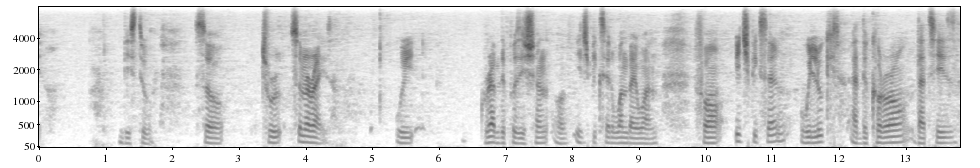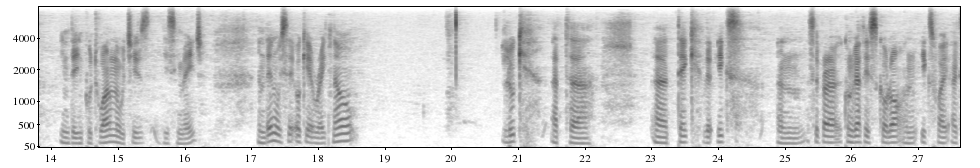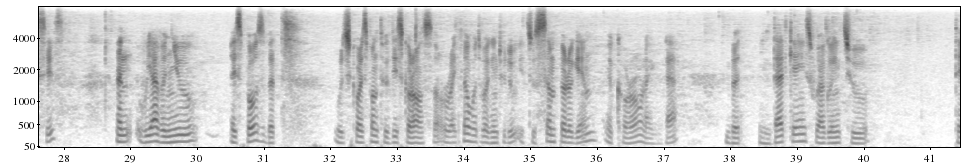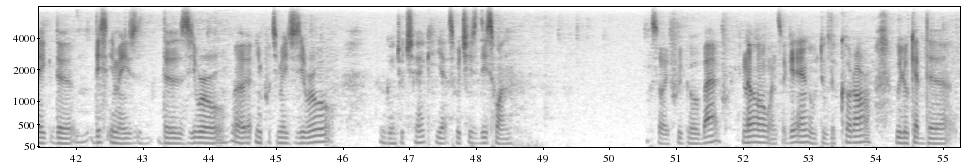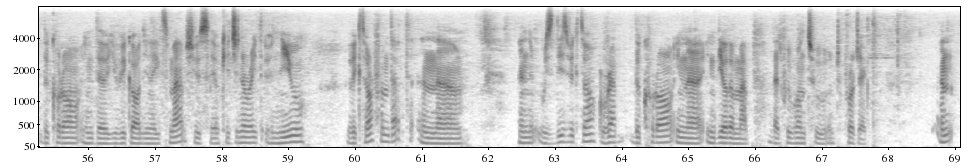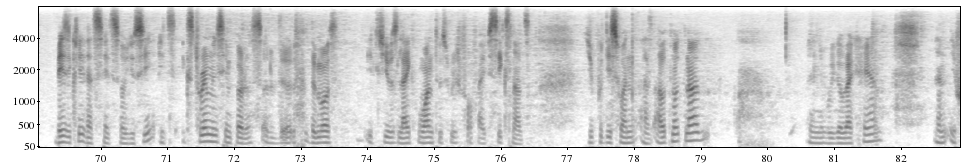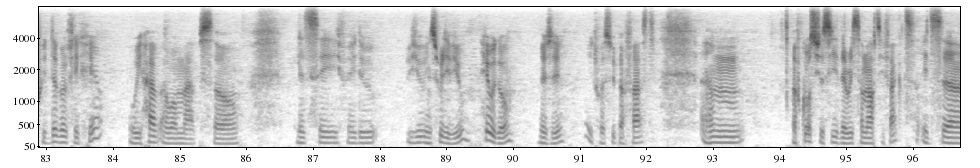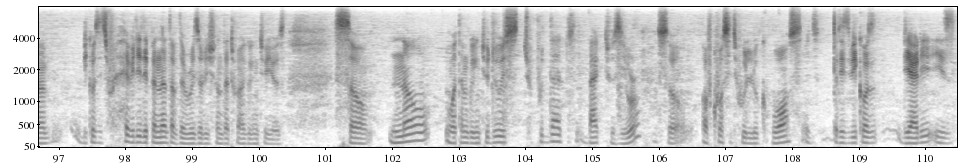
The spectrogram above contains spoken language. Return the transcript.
these two. So to summarize we grab the position of each pixel one by one. For each pixel we look at the color that is in the input one which is this image. And then we say okay right now look at uh, uh, take the x and separate convert its color on xy axis. And we have a new expose but which correspond to this color. So right now what we're going to do is to sample again a color like that. But in that case we are going to take the this image the zero uh, input image zero. I'm going to check yes which is this one. So if we go back now once again we took the color. We look at the the color in the UV coordinates maps you say okay generate a new vector from that. And uh, and with this vector grab the color in uh, in the other map that we want to to project. And basically that's it. So you see it's extremely simple. So the the most it use like one two three four five six nodes. You put this one as output node. And we go back here. And if we double click here we have our map. So let's say if I do view in 3D view here we go. You see it was super fast. Um, of course you see there is some artifacts it's uh, because it's heavily dependent of the resolution that we are going to use. So now what I'm going to do is to put that back to zero. So of course it will look worse. It's, but it's because the idea is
